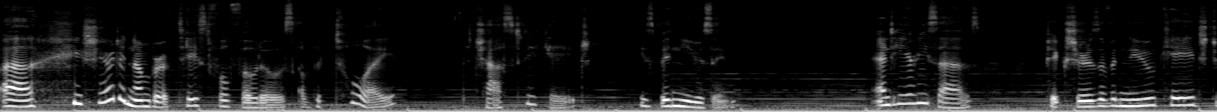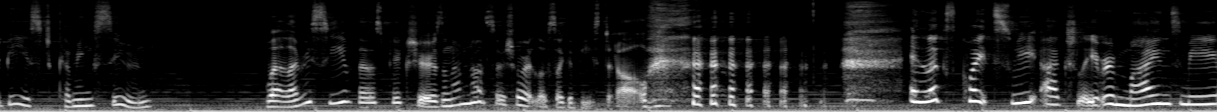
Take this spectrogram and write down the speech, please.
Uh, he shared a number of tasteful photos of the toy, the chastity cage, he's been using. And here he says, pictures of a new caged beast coming soon. Well, I received those pictures and I'm not so sure it looks like a beast at all. it looks quite sweet actually. It reminds me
